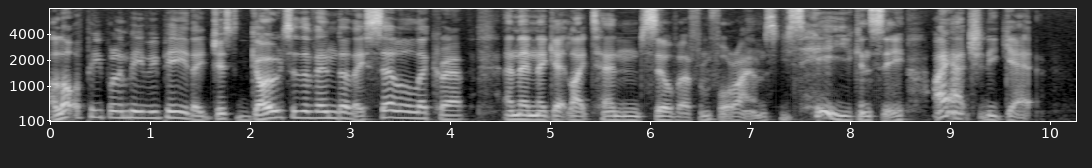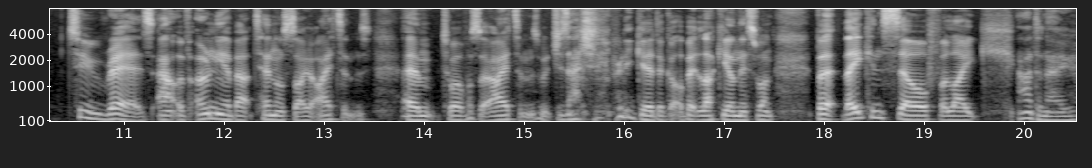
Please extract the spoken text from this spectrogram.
a lot of people in PvP they just go to the vendor, they sell all their crap, and then they get like 10 silver from four items. Here you can see I actually get two rares out of only about 10 or so items, um, 12 or so items, which is actually pretty good. I got a bit lucky on this one. But they can sell for like, I don't know,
